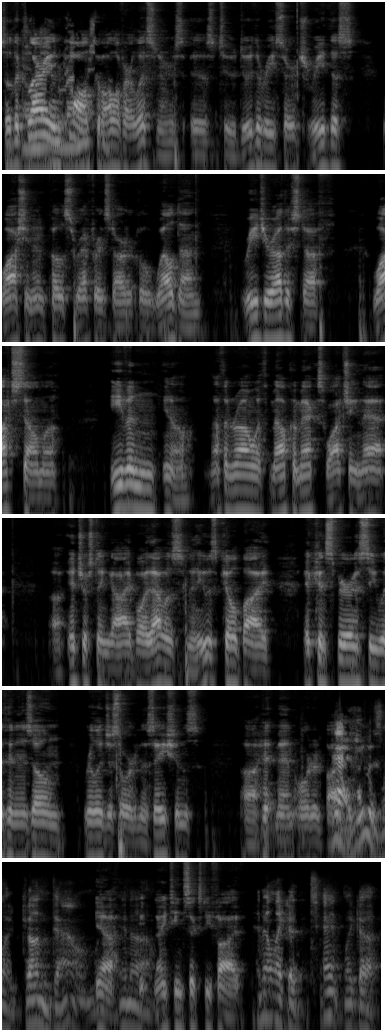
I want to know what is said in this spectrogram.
So the clarion call to all of our listeners is to do the research, read this Washington Post referenced article. Well done. Read your other stuff. Watch Selma. Even you know nothing wrong with Malcolm X. Watching that uh, interesting guy. Boy, that was he was killed by a conspiracy within his own religious organizations. Uh, hitmen ordered by Yeah, he was like gunned down. yeah, in a 1965. And then like a tent, like a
